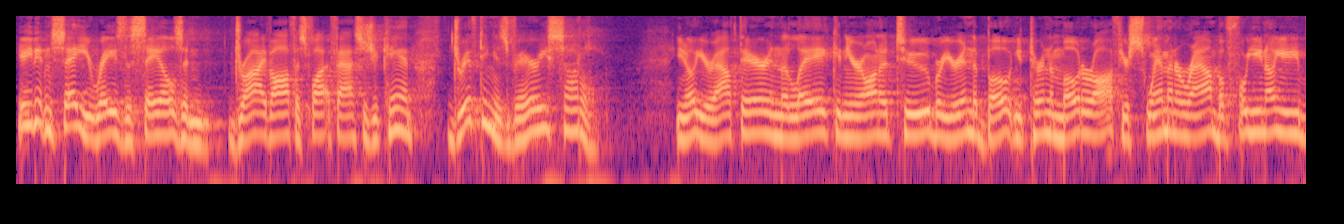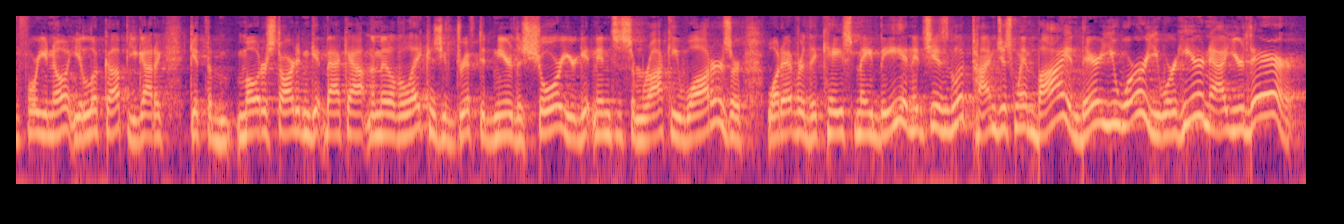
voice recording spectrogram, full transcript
he didn't say you raise the sails and drive off as fast as you can. Drifting is very subtle. You know, you're out there in the lake and you're on a tube or you're in the boat and you turn the motor off, you're swimming around. Before you know you before you know it, you look up, you got to get the motor started and get back out in the middle of the lake because you've drifted near the shore, you're getting into some rocky waters or whatever the case may be, and it just look, time just went by and there you were. You were here now, you're there.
